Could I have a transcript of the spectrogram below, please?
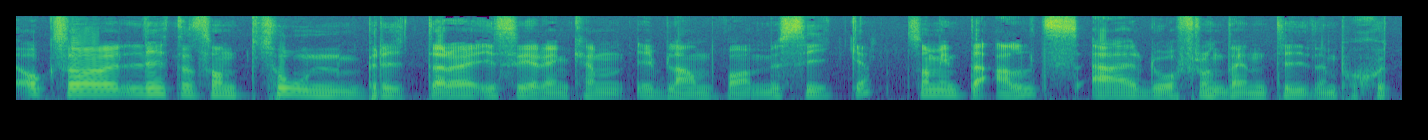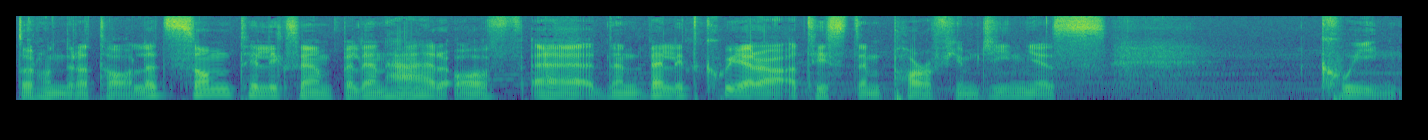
också lite sån tonbrytare i serien kan ibland vara musiken som inte alls är då från den tiden på 1700-talet som till exempel den här av uh, den väldigt queera artisten Parfum Genius Queen.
